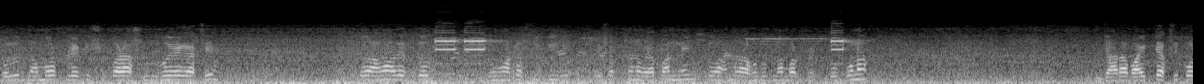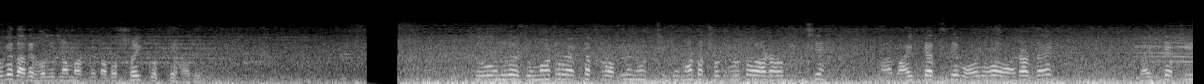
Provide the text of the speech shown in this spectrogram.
হলুদ নম্বর প্লেট ইস্যু করা শুরু হয়ে গেছে। তো আমাদের তো জোম্যাটো সুইগির এসব কোনো ব্যাপার নেই, তো আমরা হলুদ নাম্বার প্লেট করব না। যারা বাইক ট্যাক্সি করবে, তাদের হলুদ নাম্বার প্লেট অবশ্যই করতে হবে। তো বন্ধুরা, জোম্যাটোর একটা প্রবলেম হচ্ছে। জোম্যাটো ছোটো ছোটো অর্ডার দিচ্ছে, আর বাইক ট্যাক্সিতে বড় বড় অর্ডার দেয়। বাইক ট্যাক্সি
